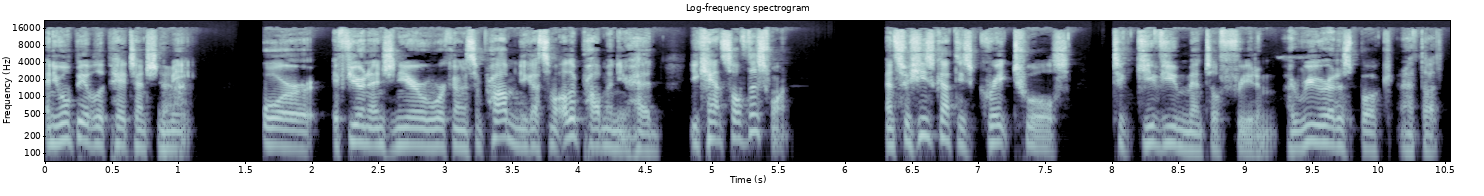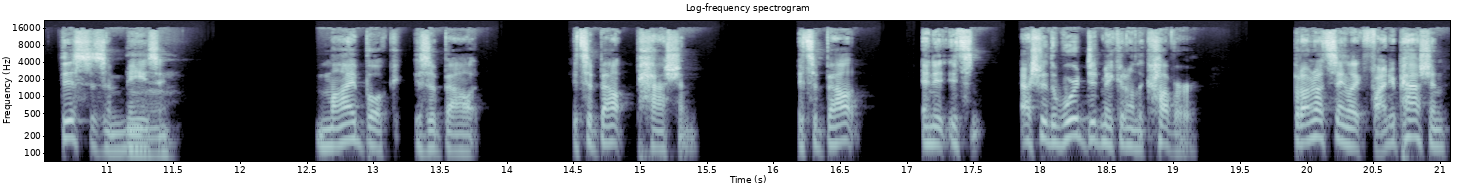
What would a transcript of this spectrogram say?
and you won't be able to pay attention yeah. to me. Or if you're an engineer working on some problem, you got some other problem in your head, you can't solve this one. And so he's got these great tools to give you mental freedom. I reread his book and I thought, this is amazing. Mm-hmm. My book is about, it's about passion. It's about, and it, it's actually the word did make it on the cover, but I'm not saying like find your passion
